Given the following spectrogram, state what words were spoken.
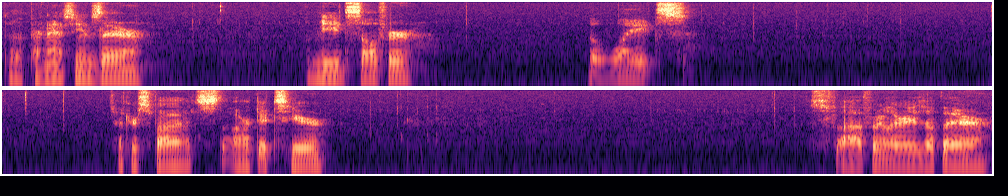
The Parnassians there, the mead sulfur, the whites, checker spots, the arctics here. Uh, areas up there.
